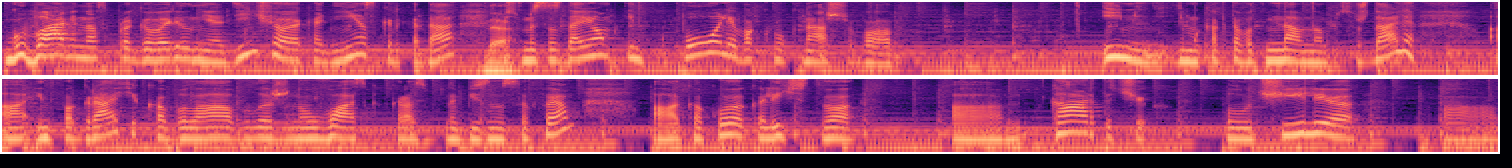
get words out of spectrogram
губами нас проговорил не один человек, а несколько, да. да. То есть мы создаем инфополе вокруг нашего имени. И мы как-то вот недавно обсуждали, а, инфографика была выложена у вас как раз на бизнес FM, а, какое количество а, карточек получили а,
